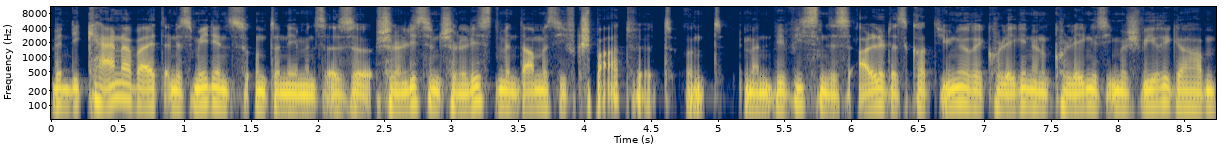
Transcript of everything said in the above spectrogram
Wenn die Kernarbeit eines Medienunternehmens, also Journalistinnen und Journalisten, wenn da massiv gespart wird, und ich meine, wir wissen das alle, dass gerade jüngere Kolleginnen und Kollegen es immer schwieriger haben,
